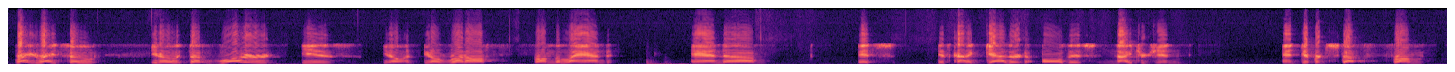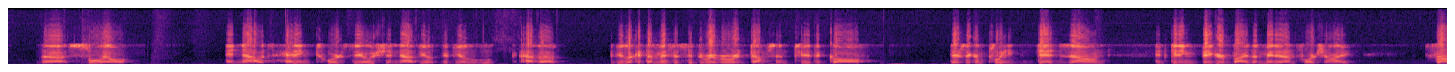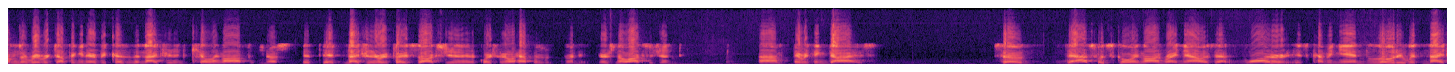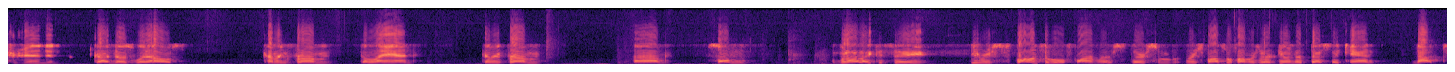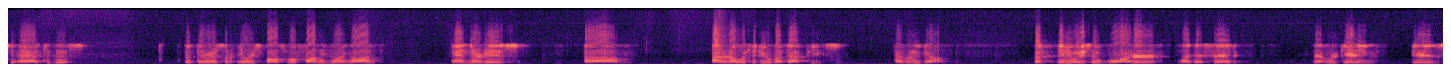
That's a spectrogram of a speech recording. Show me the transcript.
Right. Right. So, you know, that water is you know you know runoff from the land, and um, it's it's kind of gathered all this nitrogen and different stuff from the soil, and now it's heading towards the ocean. Now, if you if you have a if you look at the Mississippi River where it dumps into the Gulf, there's a complete dead zone and getting bigger by the minute, unfortunately, from the river dumping in there because of the nitrogen killing off. You know, it, it, nitrogen replaces oxygen, and of course, we know what happens when there's no oxygen. Um, everything dies. So that's what's going on right now is that water is coming in loaded with nitrogen and God knows what else, coming from the land, coming from um, some, what I like to say, irresponsible farmers. There's some responsible farmers that are doing their best they can not to add to this, but there is some irresponsible farming going on, and there is, um, I don't know what to do about that piece. I really don't. But anyways, the water, like I said, that we're getting is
